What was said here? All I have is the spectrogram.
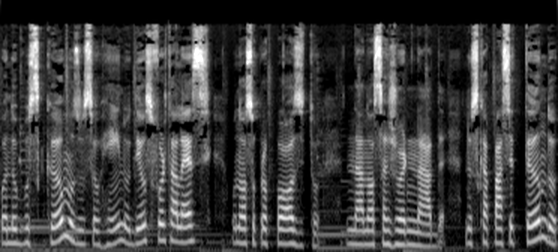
quando buscamos o seu reino, Deus fortalece o nosso propósito na nossa jornada, nos capacitando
